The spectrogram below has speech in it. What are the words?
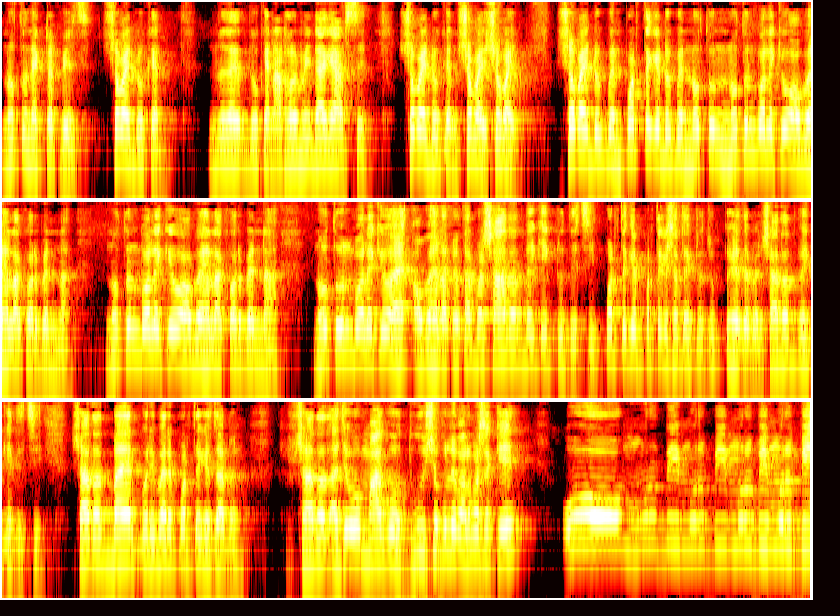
নতুন একটা পেজ সবাই ঢুকেন। ঢুকেন, আঠারো মিনিট আগে আসছে। সবাই ঢুকেন, সবাই সবাই সবাই ঢুকবেন, প্রত্যেকে ঢুকবেন। নতুন নতুন বলে কেউ অবহেলা করবেন না। নতুন বলে কেউ অবহেলা করবেন না। নতুন বলে কেউ অবহেলা করে তারপর শাহাদাত ভাইকে একটু দিচ্ছি। প্রত্যেকে, প্রত্যেকের সাথে একটু যুক্ত হয়ে যাবেন। শাহাদাত ভাইকে দিচ্ছি। শাহাদাত ভাইয়ের পরিবারে প্রত্যেকে যাবেন। শাহাদাত আজ ও মাগো দুইশো ফুলে ভালোবাসা কে? ও মুরব্বি মুরব্বি মুরব্বি মুরব্বি।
